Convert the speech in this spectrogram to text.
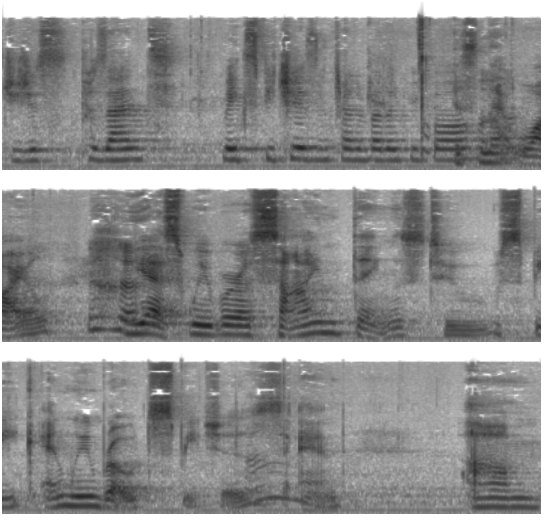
Do you just present, make speeches in front of other people? Isn't that wild? yes, we were assigned things to speak, and we wrote speeches. Oh. And um,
